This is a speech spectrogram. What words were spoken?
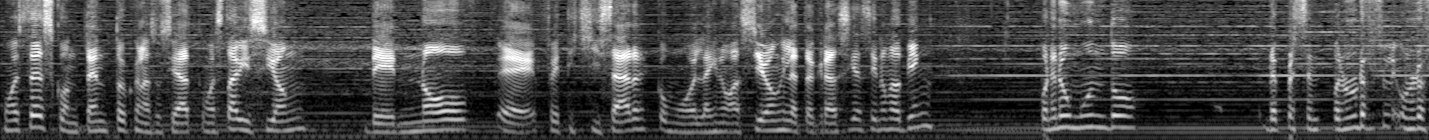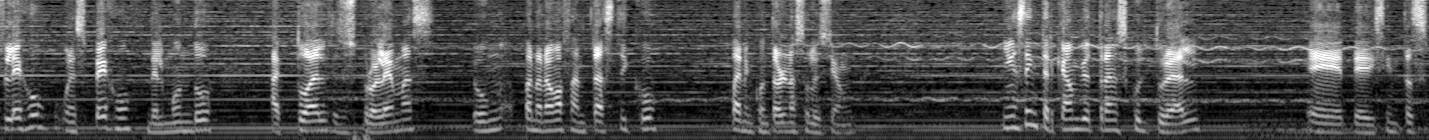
como este descontento con la sociedad, como esta visión de no eh, fetichizar como la innovación y la teocracia, sino más bien poner un mundo, poner un, reflejo, un espejo del mundo actual, de sus problemas, un panorama fantástico para encontrar una solución. Y en este intercambio transcultural eh, de distintas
